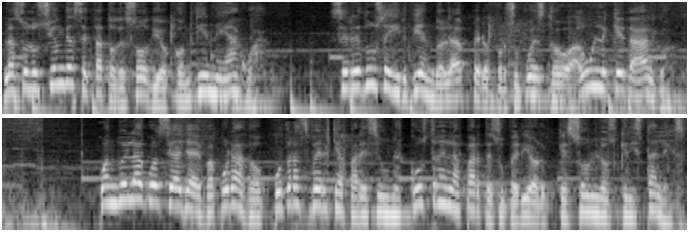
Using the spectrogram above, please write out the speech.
La solución de acetato de sodio contiene agua. Se reduce hirviéndola, pero por supuesto aún le queda algo. Cuando el agua se haya evaporado, podrás ver que aparece una costra en la parte superior, que son los cristales.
